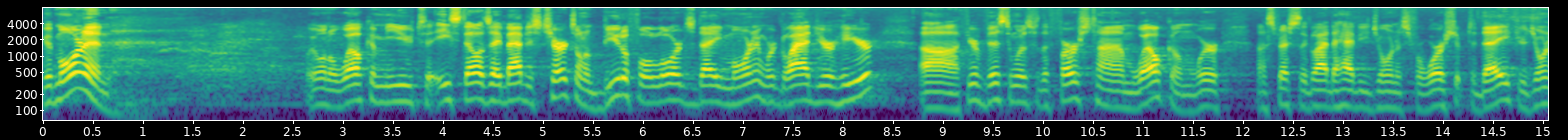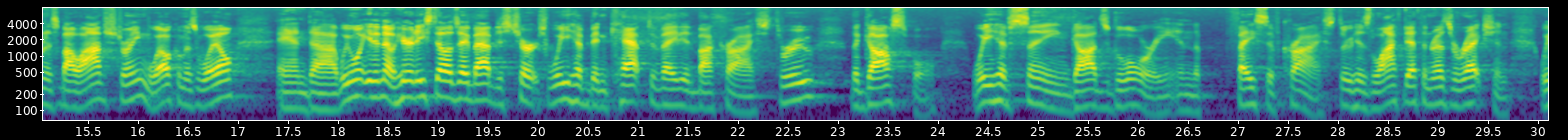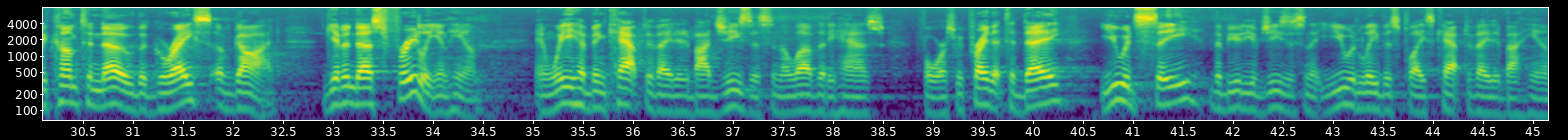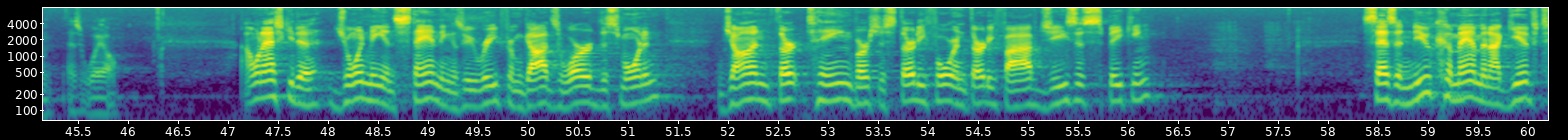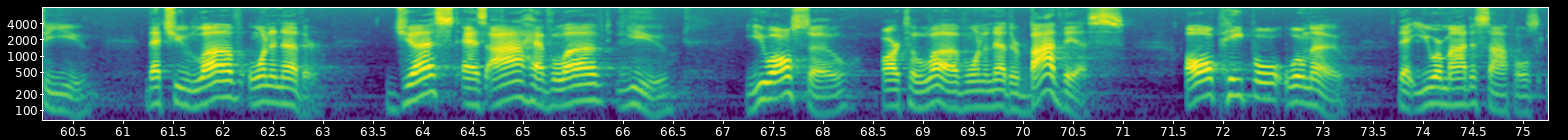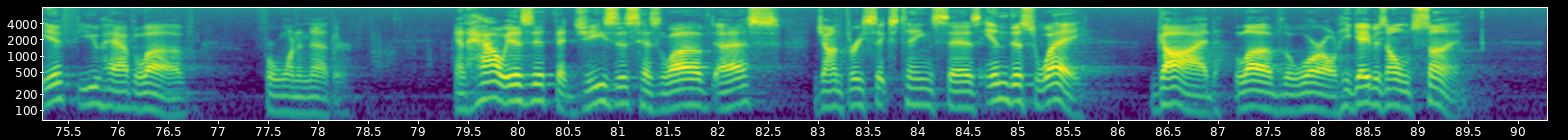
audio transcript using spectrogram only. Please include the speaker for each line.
Speaker 1: Good morning. We want to welcome you to East Ellijay Baptist Church on a beautiful Lord's Day morning. We're glad you're here. Uh, if you're visiting with us for the first time, welcome. We're especially glad to have you join us for worship today. If you're joining us by live stream, welcome as well. And uh, we want you to know here at East Ellijay Baptist Church, we have been captivated by Christ through the gospel. We have seen God's glory in the face of Christ. Through his life, death, and resurrection, we've come to know the grace of God given to us freely in him. And we have been captivated by Jesus and the love that he has for us. We pray that today you would see the beauty of Jesus and that you would leave this place captivated by him as well. I want to ask you to join me in standing as we read from God's word this morning. John 13, verses 34 and 35, Jesus speaking says, A new commandment I give to you, that you love one another. Just as I have loved you, you also are to love one another. By this, all people will know that you are my disciples if you have love for one another. And how is it that Jesus has loved us? John 3:16 says, "In this way God loved the world. He gave his own son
